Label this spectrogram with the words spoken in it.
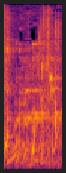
あっ!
